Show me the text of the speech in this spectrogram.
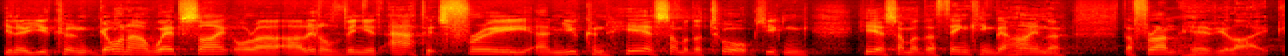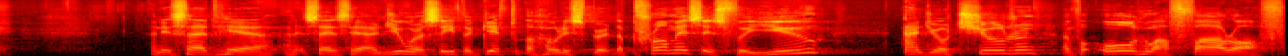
you know, you can go on our website or our, our little Vineyard app. It's free, and you can hear some of the talks. You can hear some of the thinking behind the, the front here, if you like. And it said here, and it says here, and you will receive the gift of the Holy Spirit. The promise is for you and your children and for all who are far off.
